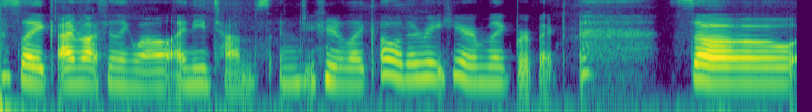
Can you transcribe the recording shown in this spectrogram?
was like, I'm not feeling well. I need Tums. And you're like, oh, they're right here. I'm like, perfect. So,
